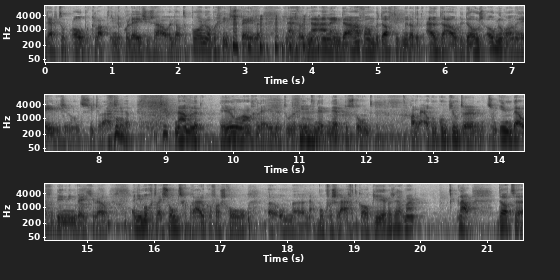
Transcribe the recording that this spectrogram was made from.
laptop openklapt in de collegezaal en dat de porno begint te spelen. en eigenlijk naar aanleiding daarvan bedacht ik me dat ik uit de oude doos ook nog wel een hele gênante situatie heb. Namelijk heel lang geleden, toen het internet net bestond, hadden wij ook een computer met zo'n inbelverbinding, weet je wel. En die mochten wij soms gebruiken voor school eh, om eh, nou, boekverslagen te kopiëren, zeg maar. Nou, dat, eh,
